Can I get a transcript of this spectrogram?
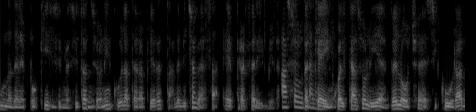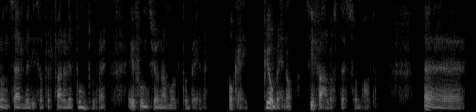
una delle pochissime situazioni in cui la terapia rettale viceversa è preferibile, perché in Assolutamente. quel caso lì è veloce, è sicura, non serve di saper fare le punture e funziona molto bene. Ok, più o meno si fa allo stesso modo. Eh,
